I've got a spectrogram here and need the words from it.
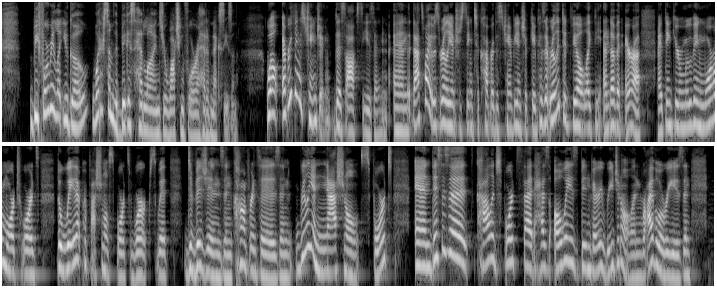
Before we let you go, what are some of the biggest headlines you're watching for ahead of next season? Well, everything's changing this off season, and that's why it was really interesting to cover this championship game because it really did feel like the end of an era. I think you're moving more and more towards the way that professional sports works with divisions and conferences and really a national sport. And this is a college sports that has always been very regional and rivalries and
